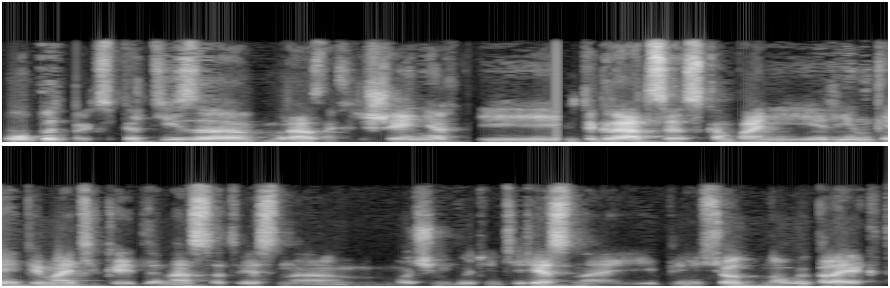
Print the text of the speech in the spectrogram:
опыт, экспертиза в разных решениях, и интеграция с компанией E-Link и Epimatic для нас, соответственно, очень будет интересна и принесет новый проект.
